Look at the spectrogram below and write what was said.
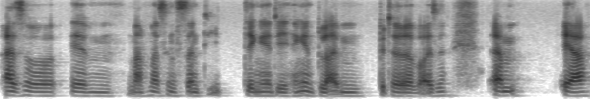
also ähm, manchmal sind es dann die Dinge, die hängen bleiben, bittererweise. Ähm, ja,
